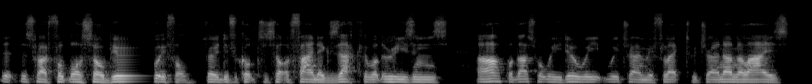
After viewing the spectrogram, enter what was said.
that's why football's so beautiful. It's very difficult to sort of find exactly what the reasons are, but that's what we do. We we try and reflect. We try and analyze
